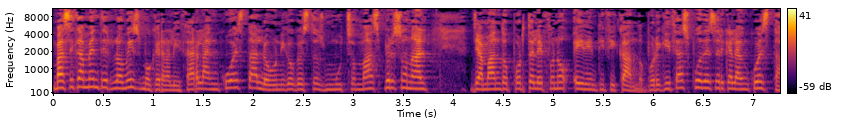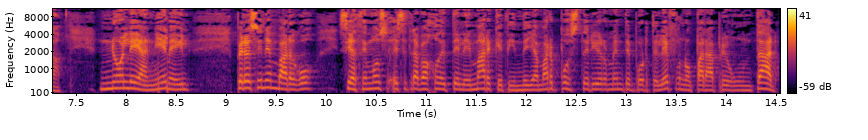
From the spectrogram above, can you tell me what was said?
Básicamente es lo mismo que realizar la encuesta, lo único que esto es mucho más personal, llamando por teléfono e identificando, porque quizás puede ser que la encuesta no lea ni el mail, pero sin embargo, si hacemos este trabajo de telemarketing, de llamar posteriormente por teléfono para preguntar,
